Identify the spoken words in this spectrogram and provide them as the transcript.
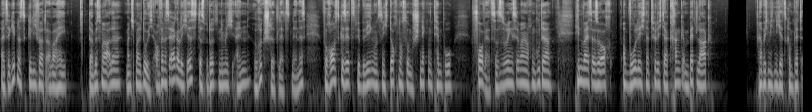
als Ergebnis geliefert. Aber hey, da müssen wir alle manchmal durch. Auch wenn es ärgerlich ist, das bedeutet nämlich einen Rückschritt letzten Endes. Vorausgesetzt, wir bewegen uns nicht doch noch so im Schneckentempo vorwärts. Das ist übrigens immer noch ein guter Hinweis. Also auch, obwohl ich natürlich da krank im Bett lag, habe ich mich nicht jetzt komplett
